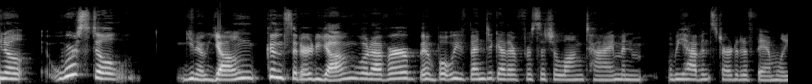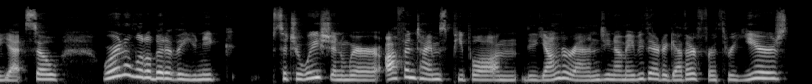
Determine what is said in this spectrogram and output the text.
you know, we're still you know, young, considered young, whatever, but we've been together for such a long time and we haven't started a family yet. So we're in a little bit of a unique situation where oftentimes people on the younger end, you know, maybe they're together for three years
